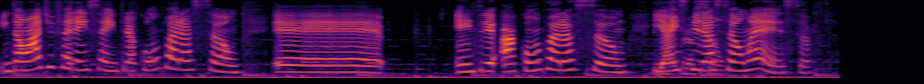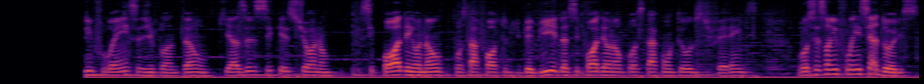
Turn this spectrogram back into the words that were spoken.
Então a diferença entre a comparação é... entre a comparação e, e a inspiração é essa. Influências de plantão que às vezes se questionam se podem ou não postar foto de bebida, se podem ou não postar conteúdos diferentes vocês são influenciadores.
